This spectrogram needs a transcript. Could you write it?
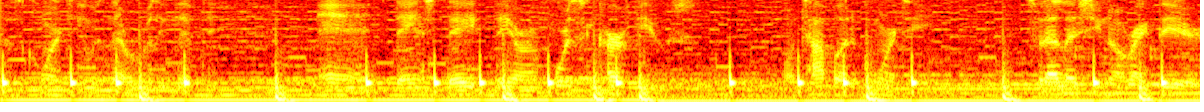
because quarantine was never really lifted. And they they they are enforcing curfews on top of the quarantine. So that lets you know right there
